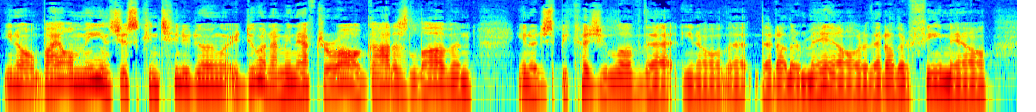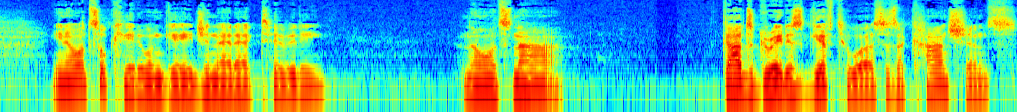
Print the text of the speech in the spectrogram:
you know, by all means, just continue doing what you're doing. I mean, after all, God is love, and, you know, just because you love that, you know, that, that other male or that other female, you know, it's okay to engage in that activity. No, it's not. God's greatest gift to us is a conscience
